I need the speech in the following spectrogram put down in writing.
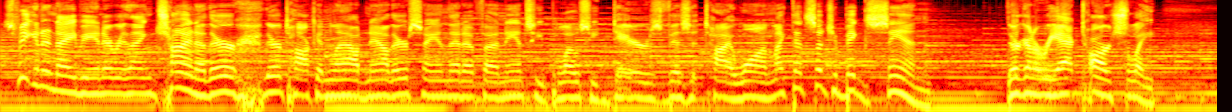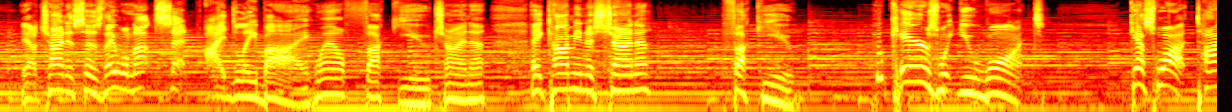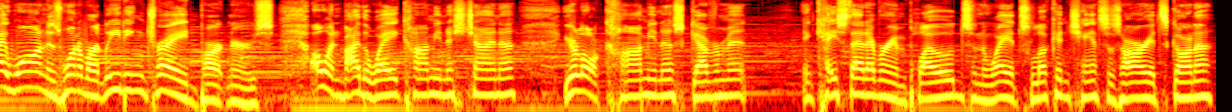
Speaking of Navy and everything, China, they're they're talking loud now. They're saying that if uh, Nancy Pelosi dares visit Taiwan, like that's such a big sin, they're going to react harshly. Yeah, China says they will not sit idly by. Well, fuck you, China. Hey, communist China, fuck you. Who cares what you want? Guess what? Taiwan is one of our leading trade partners. Oh, and by the way, communist China, your little communist government, in case that ever implodes and the way it's looking, chances are it's gonna.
